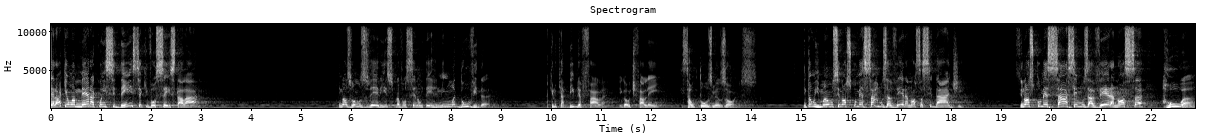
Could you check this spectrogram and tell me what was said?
Será que é uma mera coincidência que você está lá? E nós vamos ver isso para você não ter nenhuma dúvida. Aquilo que a Bíblia fala, igual eu te falei, que saltou os meus olhos. Então, irmãos, se nós começarmos a ver a nossa cidade, se nós começássemos a ver a nossa rua,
